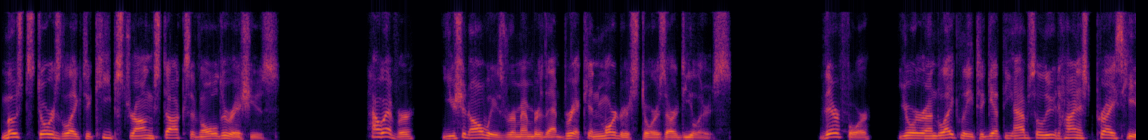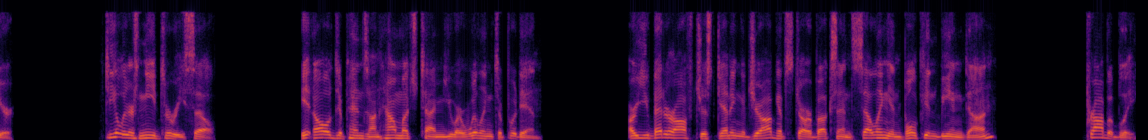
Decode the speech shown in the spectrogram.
Most stores like to keep strong stocks of older issues. However, you should always remember that brick and mortar stores are dealers. Therefore, you're unlikely to get the absolute highest price here. Dealers need to resell. It all depends on how much time you are willing to put in. Are you better off just getting a job at Starbucks and selling in bulk and being done? Probably.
